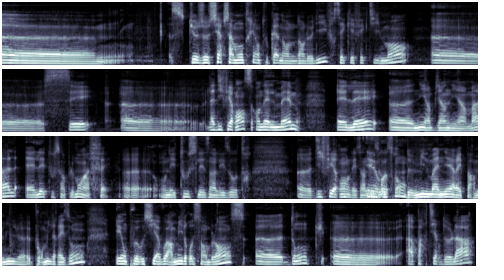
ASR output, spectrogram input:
Euh, ce que je cherche à montrer, en tout cas dans, le livre, c'est qu'effectivement, euh, c'est euh, la différence en elle-même, elle est euh, ni un bien ni un mal, elle est tout simplement un fait. Euh, on est tous les uns les autres. différents les uns des autres de mille manières et par mille, pour mille raisons. Et on peut aussi avoir mille ressemblances. donc, à partir de là,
